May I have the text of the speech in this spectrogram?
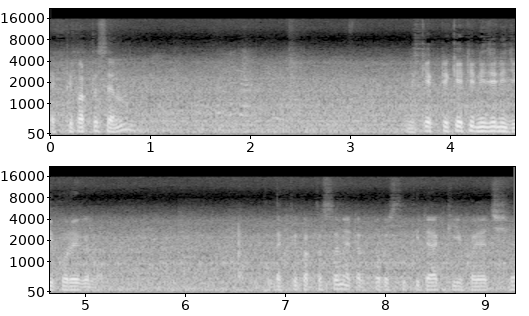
দেখতে পারতেছেন? ক্যাপটিকে কেটে নিজে নিজে করে গেল। দেখতে পারতেছেন এটার পরিস্থিতিটা কি হয়েছে?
